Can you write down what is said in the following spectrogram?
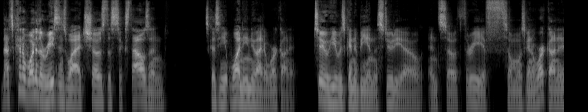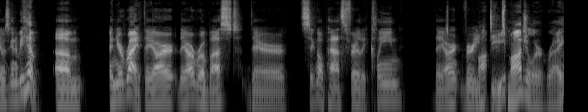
that's kind of one of the reasons why I chose the 6000. It's because he one he knew how to work on it. Two, he was going to be in the studio, and so three, if someone was going to work on it, it was going to be him. Um, and you're right; they are they are robust. Their signal paths fairly clean. They aren't very Mo- deep. It's modular, right?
